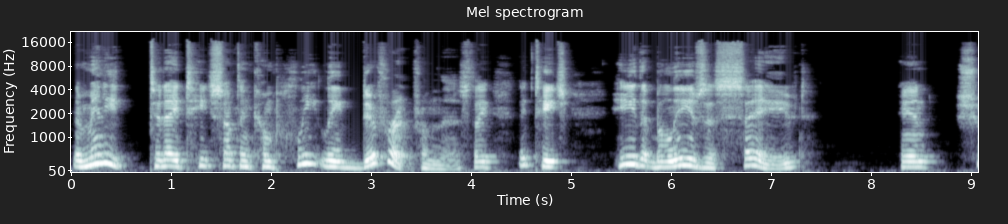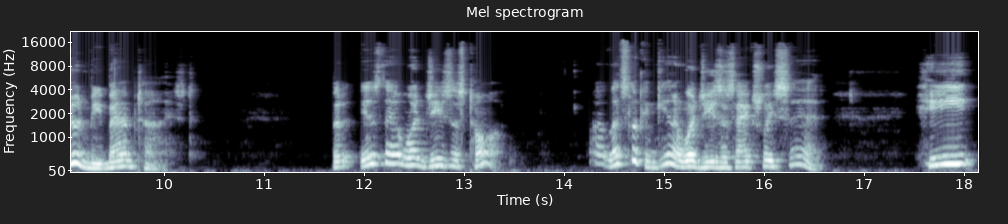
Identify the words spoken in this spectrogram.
Now, many today teach something completely different from this. They, they teach, He that believes is saved and should be baptized. But is that what Jesus taught? Uh, let's look again at what Jesus actually said. He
